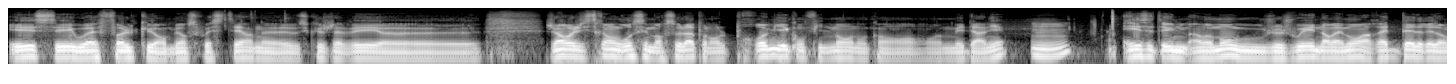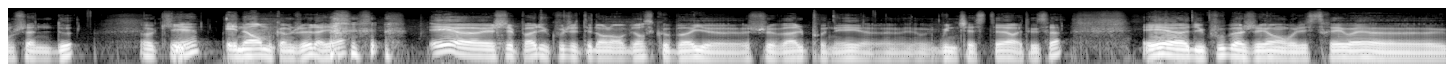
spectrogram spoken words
Et c'est ouais, folk, ambiance western, euh, parce que j'avais euh, j'ai enregistré en gros ces morceaux-là pendant le premier confinement, donc en, en mai dernier. Mhm. Et c'était un moment où je jouais énormément à Red Dead Redemption 2. Ok. qui est énorme comme jeu d'ailleurs. et euh, je sais pas, du coup j'étais dans l'ambiance cowboy, euh, cheval, poney, euh, Winchester et tout ça. Et euh, du coup bah, j'ai enregistré, ouais, euh,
